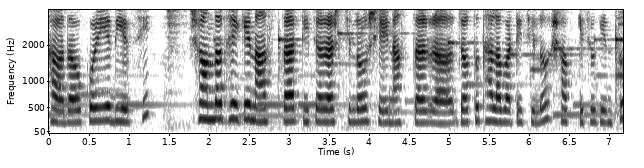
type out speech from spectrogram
খাওয়া দাওয়া করিয়ে দিয়েছি। সন্ধ্যা থেকে নাস্তা টিচার আসছিল, সেই নাস্তার যত থালাবাটি ছিল সব কিছু কিন্তু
